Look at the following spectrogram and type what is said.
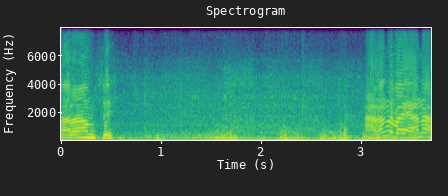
आराम से। आना ना भाई, आना।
